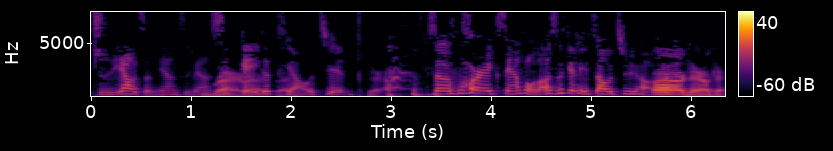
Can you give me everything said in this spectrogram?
只要怎么样怎么样，是 Right, 给一个 right, right. 条件。 Yeah. So for example，老师给你造句好了。 okay, okay.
